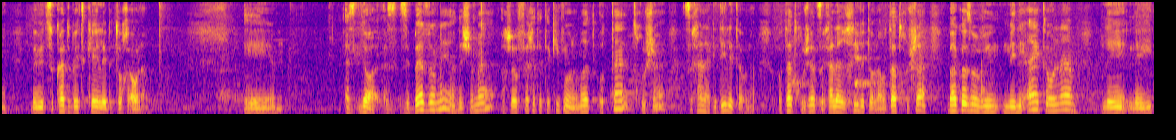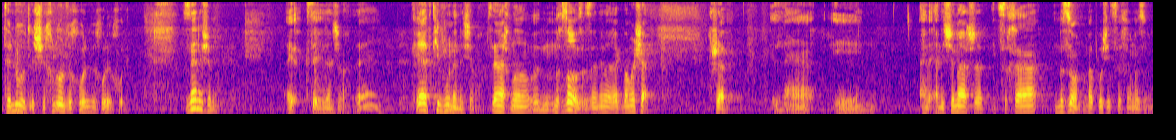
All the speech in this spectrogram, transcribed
במצוקת בית כלא בתוך העולם. אז לא, אז זה בא ואומר, הנשמה עכשיו הופכת את הכיוון, אומרת, אותה תחושה צריכה להגדיל את העולם, אותה תחושה צריכה להרחיב את העולם, אותה תחושה באה כל הזמן ומניעה את העולם להתעלות, לשכלול וכו' וכו' וכו'. זה הנשמה. אה, זה הנשמה. זה קריאת כיוון הנשמה. זה אנחנו נחזור על זה, זה אני אומר רק במשל. עכשיו, אה, הנשמה עכשיו, היא צריכה מזון. מה פירוש שהיא צריכה מזון?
